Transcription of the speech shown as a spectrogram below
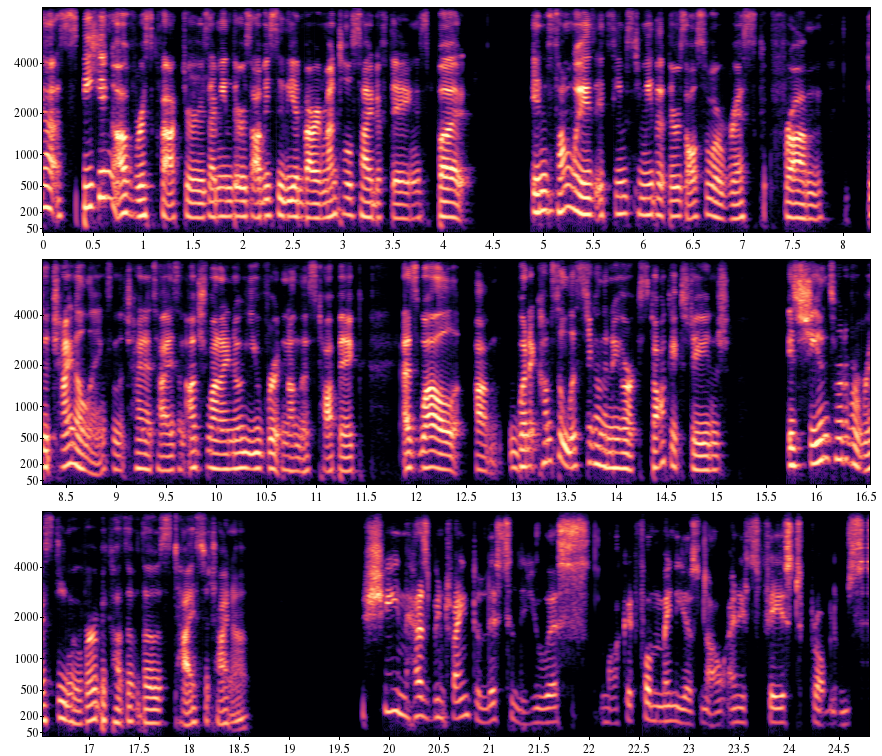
yeah, speaking of risk factors, I mean, there's obviously the environmental side of things, but in some ways, it seems to me that there's also a risk from the China links and the China ties. And Anshuman, I know you've written on this topic as well. Um, when it comes to listing on the New York Stock Exchange, is Shein sort of a risky mover because of those ties to China? Shein has been trying to list in the US market for many years now, and it's faced problems.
